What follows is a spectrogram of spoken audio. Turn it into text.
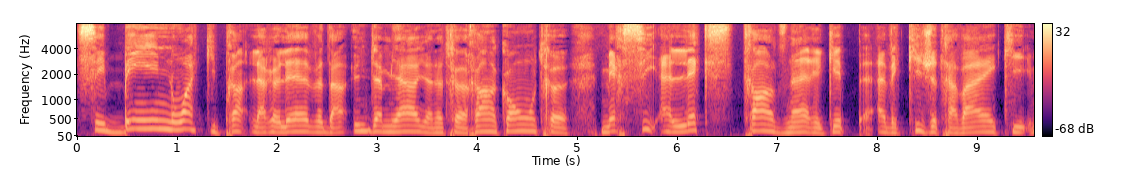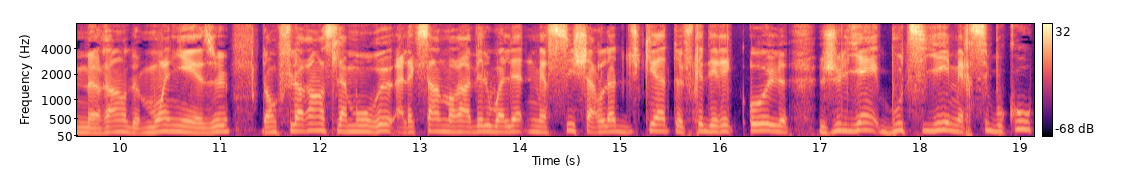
C'est Benoît qui prend la relève dans une demi-heure. Il y a notre rencontre. Merci à l'extraordinaire équipe avec qui je travaille, qui me rendent moins niaiseux. Donc, Florence Lamoureux, Alexandre Moranville-Wallet, merci. Charlotte Duquette, Frédéric Hull, Julien Boutillier, merci beaucoup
